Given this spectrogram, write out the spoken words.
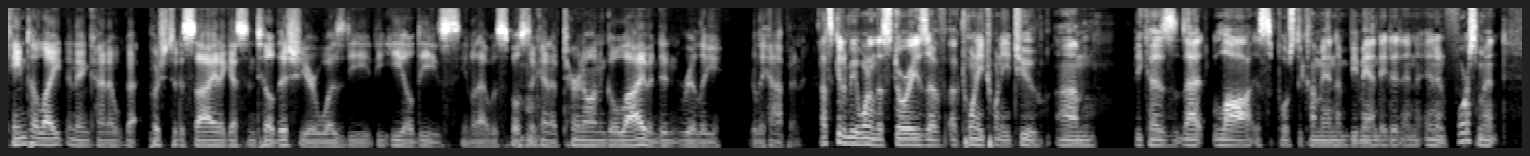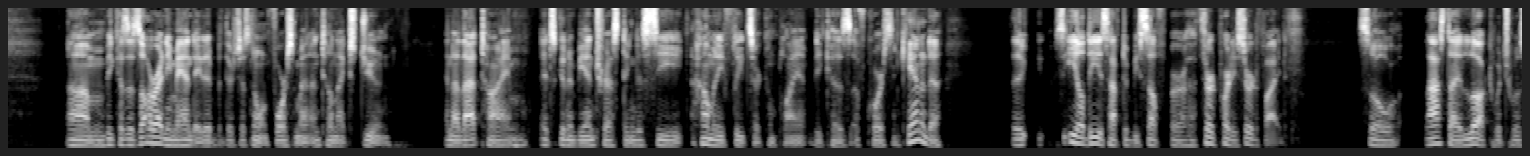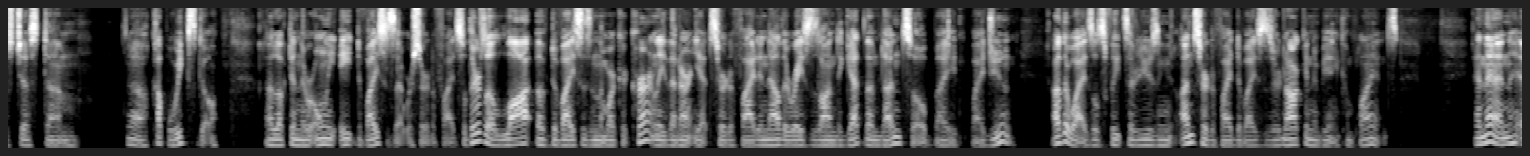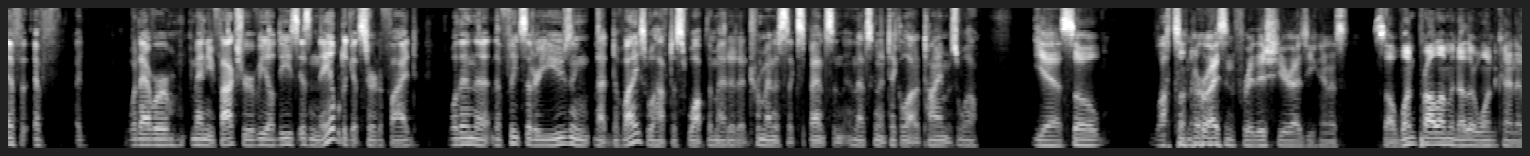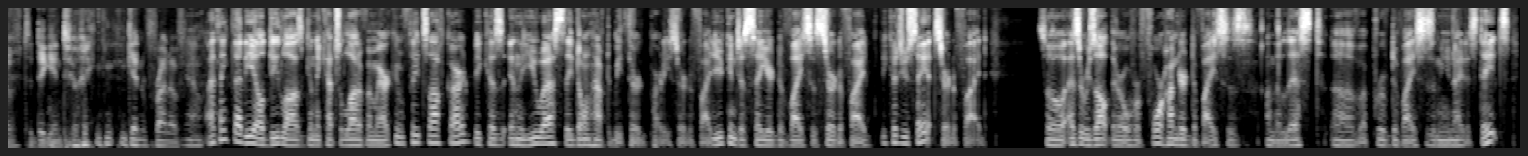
came to light and then kind of got pushed to the side, I guess, until this year was the the ELDs. You know, that was supposed to kind of turn on and go live and didn't really really happen. That's going to be one of the stories of, of 2022 um, because that law is supposed to come in and be mandated in, in enforcement um, because it's already mandated, but there's just no enforcement until next June. And at that time, it's going to be interesting to see how many fleets are compliant because, of course, in Canada, the ELDs have to be self or third party certified. So last I looked, which was just um, a couple weeks ago, I looked and there were only eight devices that were certified. So there's a lot of devices in the market currently that aren't yet certified, and now the race is on to get them done so by by June. Otherwise, those fleets that are using uncertified devices are not going to be in compliance. And then if if a, whatever manufacturer of ELDs isn't able to get certified, well then the, the fleets that are using that device will have to swap them out at a tremendous expense, and, and that's going to take a lot of time as well. Yeah, so lots on the horizon for this year as you kind of solve one problem, another one kind of to dig into and get in front of. Yeah, I think that ELD law is going to catch a lot of American fleets off guard because in the US, they don't have to be third party certified. You can just say your device is certified because you say it's certified. So as a result, there are over 400 devices on the list of approved devices in the United States.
